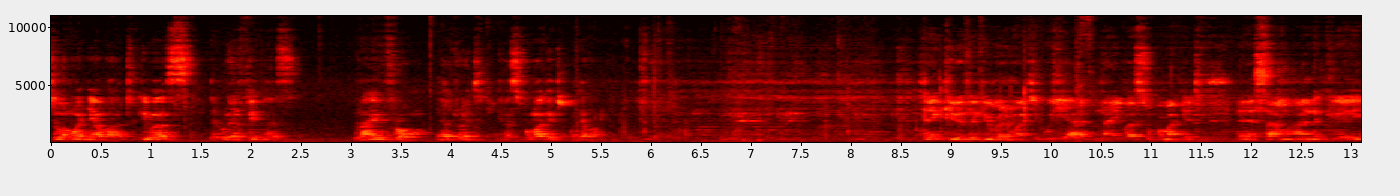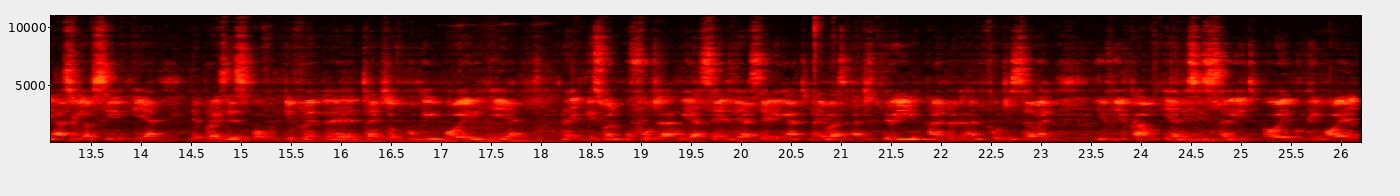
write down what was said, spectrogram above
John Wanyama to give us the real figures live from Eldred in supermarket. Wanyama. Thank you, thank you very much. We are at Naivas Supermarket, uh, Sam, and clearly, as you have seen here, the prices of different uh, types of cooking oil here, like this one, Ufuta, we are selling, they are selling at Naivas at 347. If you come here, this is Salit oil, cooking oil.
